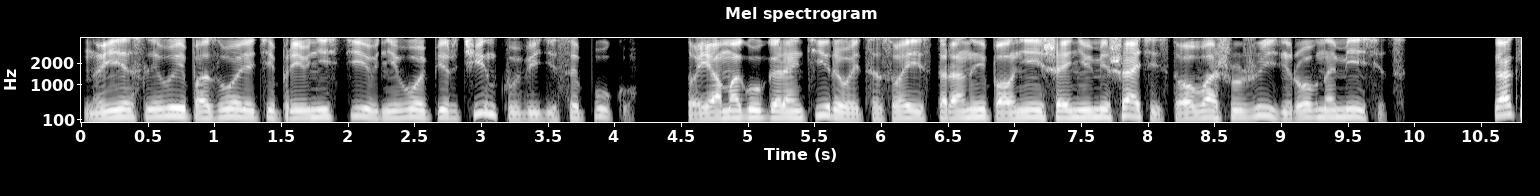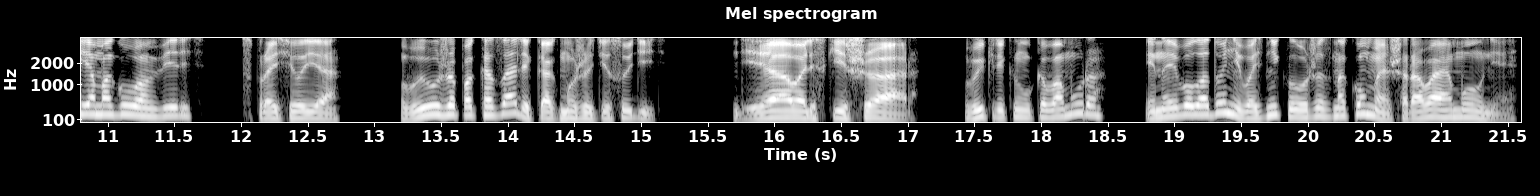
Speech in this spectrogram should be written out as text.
но если вы позволите привнести в него перчинку в виде сепуку, то я могу гарантировать со своей стороны полнейшее невмешательство в вашу жизнь ровно месяц. Как я могу вам верить? спросил я. Вы уже показали, как можете судить. Дьявольский шар, выкрикнул Кавамура, и на его ладони возникла уже знакомая шаровая молния.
